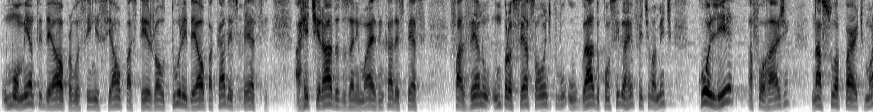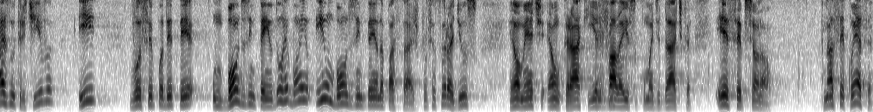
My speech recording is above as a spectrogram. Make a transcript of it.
o momento ideal para você iniciar um pastejo, a altura ideal para cada espécie, a retirada dos animais em cada espécie, fazendo um processo onde o gado consiga efetivamente colher a forragem na sua parte mais nutritiva e você poder ter um bom desempenho do rebanho e um bom desempenho da pastagem. O professor Adilson realmente é um craque e ele fala isso com uma didática excepcional. Na sequência,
